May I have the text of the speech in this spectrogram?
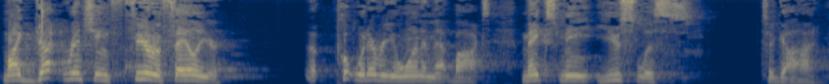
my gut wrenching fear of failure, uh, put whatever you want in that box, makes me useless to God.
